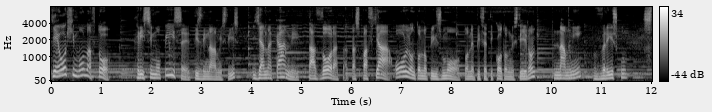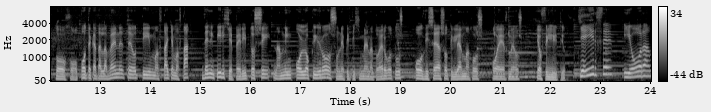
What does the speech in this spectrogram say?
Και όχι μόνο αυτό, χρησιμοποίησε τις δυνάμεις της για να κάνει τα δόρατα, τα σπαθιά, όλων τον οπλισμό, των επιθετικών των μυστήρων, να μην βρίσκουν στόχο. Οπότε καταλαβαίνετε ότι με αυτά και με αυτά δεν υπήρχε περίπτωση να μην ολοκληρώσουν επιτυχημένα το έργο τους ο Οδυσσέας, ο Τηλέμαχος, ο Εύμεος και ο Φιλίτιος. Και ήρθε η ώρα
